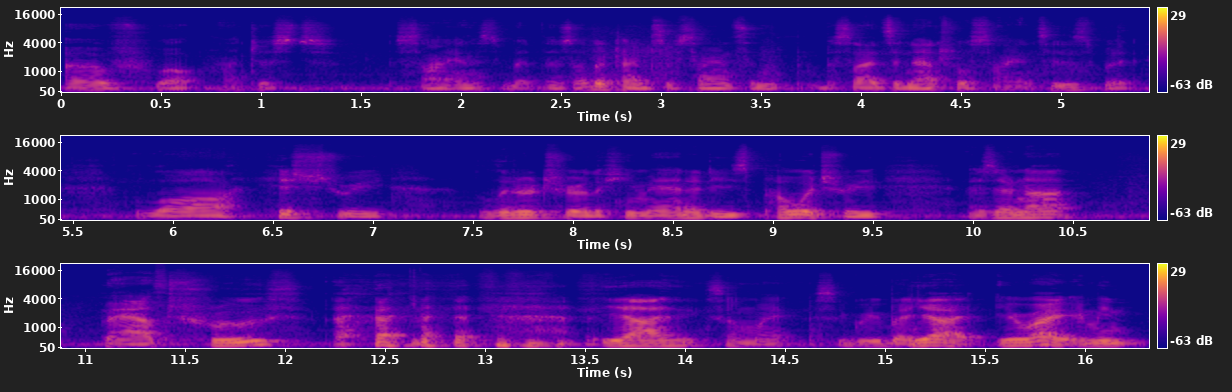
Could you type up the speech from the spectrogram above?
of well, not just science, but there's other types of science and besides the natural sciences, but law, history, literature, the humanities, poetry. Is there not math truth? Yeah i think some might disagree but yeah you're right. I mean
